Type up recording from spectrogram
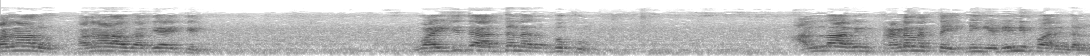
பதினாலு பதினாலாவது அத்தியாயத்தில் வைஜித அத்தன ரப்புக்கும். அல்லாவின் பிரகடனத்தை நீங்கள் எண்ணி பாருங்கள்.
